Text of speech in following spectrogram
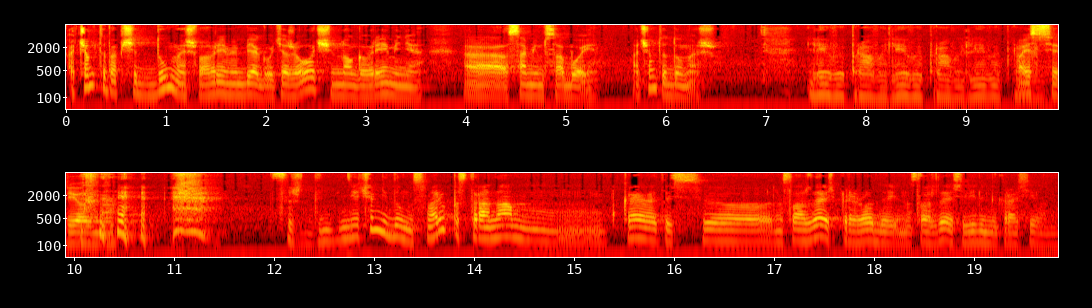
о чем ты вообще думаешь во время бега? У тебя же очень много времени а, самим собой. О чем ты думаешь? Левый, правый, левый, правый, левый, А правый. если серьезно? Слушай, да ни о чем не думаю. Смотрю по сторонам, то есть, э, наслаждаюсь природой, наслаждаюсь видами красивыми.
